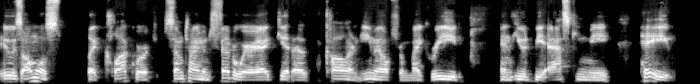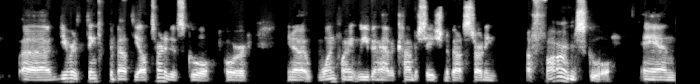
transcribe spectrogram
it was almost like clockwork. Sometime in February, I'd get a, a call or an email from Mike Reed, and he would be asking me, "Hey, uh, do you ever think about the alternative school?" Or, you know, at one point we even had a conversation about starting a farm school. And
